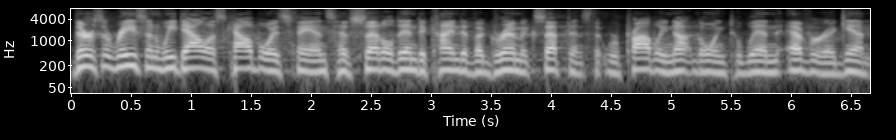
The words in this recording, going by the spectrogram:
There's a reason we Dallas Cowboys fans have settled into kind of a grim acceptance that we're probably not going to win ever again.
